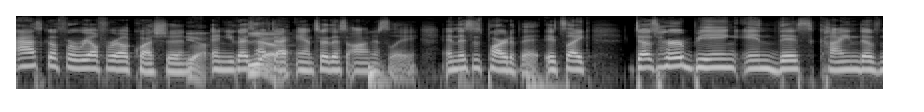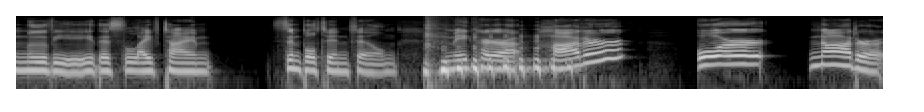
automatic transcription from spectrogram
ask a for real, for real question? Yeah. And you guys have Yeah. to answer this honestly. And this is part of it. It's like, does her being in this kind of movie, this lifetime simpleton film, make her hotter or notter?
